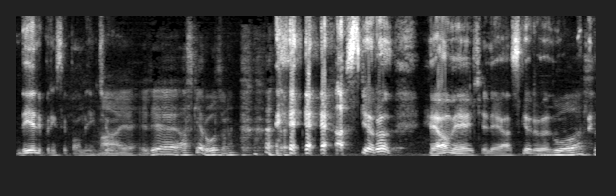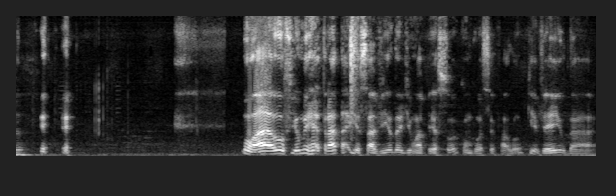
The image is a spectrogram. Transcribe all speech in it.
Dele, principalmente. Ah, é. Ele é asqueroso, né? é, asqueroso. Realmente, ele é asqueroso. Nossa. Bom, a, o filme retrata isso, a vida de uma pessoa, como você falou, que veio da,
